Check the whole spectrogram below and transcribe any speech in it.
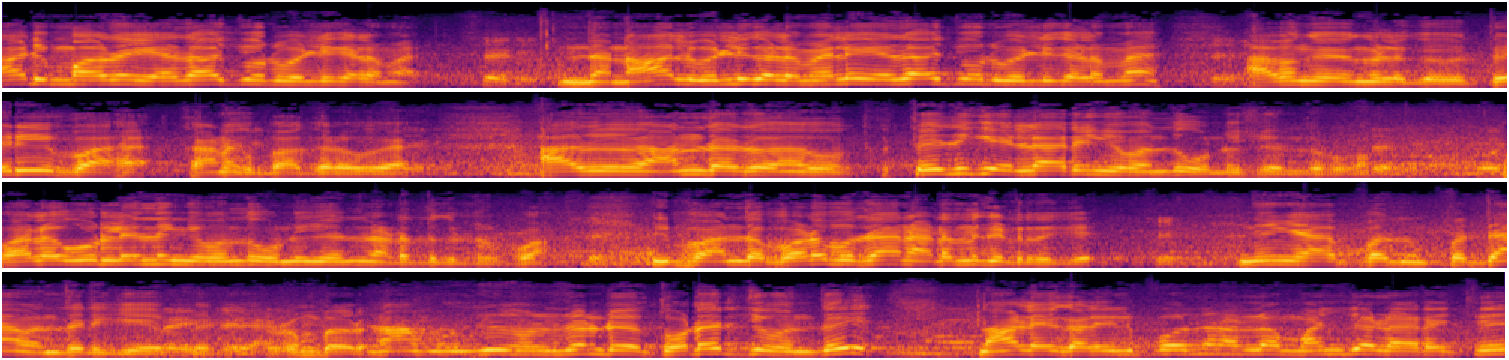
ஆடி மாதம் ஏதாச்சும் ஒரு வெள்ளிக்கிழமை. இந்த நாலு வெள்ளிக்கிழமையில ஏதாச்சும் ஒரு வெள்ளிக்கிழமை அவங்க எங்களுக்கு தெரியப்பாக கணக்கு பார்க்குறவங்க. அது அந்த தேதிக்கு எல்லாரும் இங்கே வந்து ஒன்று சேர்ந்துருவோம். பல ஊர்லேருந்து இங்கே வந்து ஒன்று சேர்ந்து நடந்துக்கிட்டு இருப்போம். இப்போ அந்த படைப்பு தான் நடந்துக்கிட்டு இருக்கு. நீங்கள் இப்போ இப்போ தான் வந்திருக்கீங்க. ரொம்ப வந்து இதனுடைய தொடர்ச்சி வந்து நாளை காலையில் இப்போ வந்து நல்லா மஞ்சள் அரைச்சி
